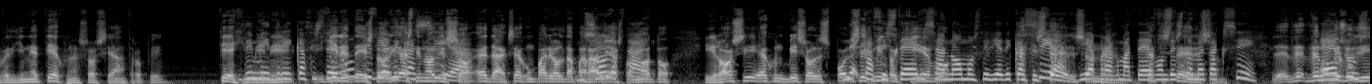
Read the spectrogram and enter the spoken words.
Βεργινία, τι έχουν σώσει οι άνθρωποι; Τι έχει Δημήτρη, μείνει; Γίνεται η ιστορία στην Οδυσσό. Εντάξει, έχουν πάρει όλα τα παράλια στον Νότο οι Ρώσοι, έχουν μπει σε όλες τις πόλεις. Ναι, καθυστέρησαν όμως τη διαδικασία. Ναι. Διαπραγματεύονται ναι. στο μεταξύ. Δεν δε νομίζω ότι,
